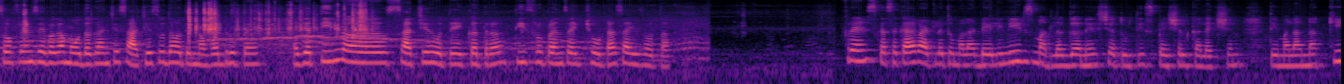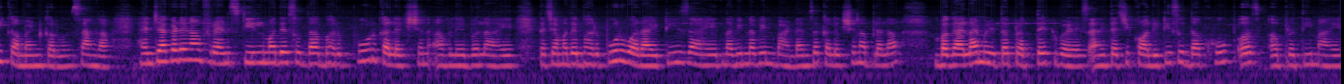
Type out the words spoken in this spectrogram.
सो फ्रेंड्स हे बघा मोदकांचे साचेसुद्धा होते नव्वद रुपये. ह्याच्या तीन साचे होते एकत्र तीस रुपयांचा एक छोटा साईज होता. फ्रेंड्स कसं काय वाटलं तुम्हाला डेली नीड्समधलं गणेश चतुर्थी स्पेशल कलेक्शन ते मला नक्की कमेंट करून सांगा. ह्यांच्याकडे ना फ्रेंड्स स्टीलमध्ये सुद्धा भरपूर कलेक्शन अवेलेबल आहे. त्याच्यामध्ये भरपूर व्हरायटीज आहेत. नवीन नवीन भांड्यांचं कलेक्शन आपल्याला बघायला मिळतं प्रत्येक वेळेस. आणि त्याची क्वालिटीसुद्धा खूपच अप्रतिम आहे.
